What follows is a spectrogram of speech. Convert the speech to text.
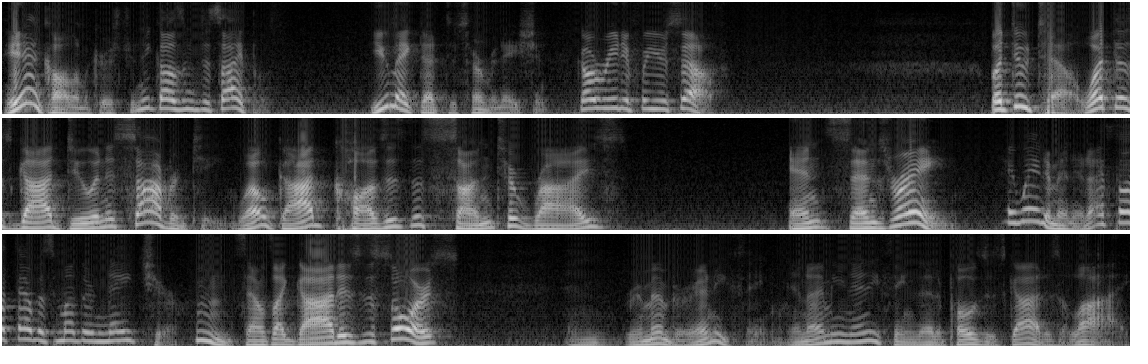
He didn't call them a Christian, He calls them disciples. You make that determination. Go read it for yourself. But do tell, what does God do in His sovereignty? Well, God causes the sun to rise and sends rain. Hey, wait a minute. I thought that was Mother Nature. Hmm, sounds like God is the source. And remember, anything, and I mean anything that opposes God is a lie.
